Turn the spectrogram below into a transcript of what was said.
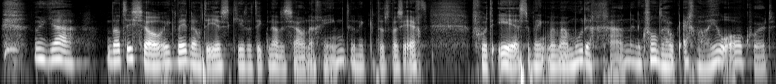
je. ja, dat is zo. Ik weet nog de eerste keer dat ik naar de sauna ging. Toen ik, dat was echt voor het eerst. Dan ben ik met mijn moeder gegaan. En ik vond het ook echt wel heel awkward.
